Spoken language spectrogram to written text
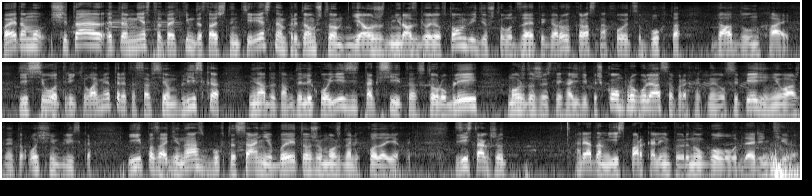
Поэтому считаю это место таким достаточно интересным, при том, что я уже не раз говорил в том видео, что вот за этой горой как раз находится бухта Дадунхай. Здесь всего 3 километра, это совсем близко, не надо там далеко ездить, такси это 100 рублей, можно даже, если хотите пешком прогуляться, проехать на велосипеде, неважно, это очень близко. И позади нас бухта Сани Бэй, тоже можно легко доехать. Здесь также Рядом есть парк «Олень повернул голову» для ориентира.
